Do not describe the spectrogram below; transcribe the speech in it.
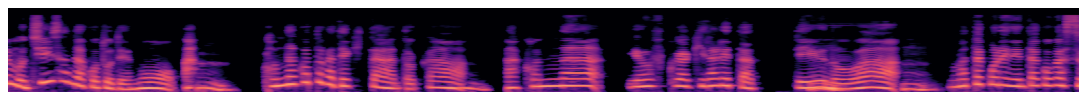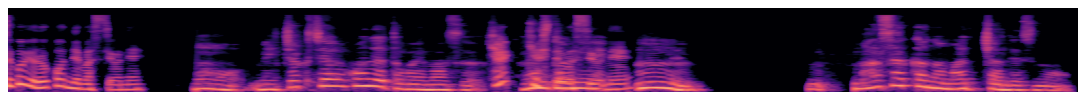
でも小さなことでも、あう、ん。こんなことができたとか、うんあ、こんな洋服が着られたっていうのは、うん。またこれネタ子がすごい喜んでますよね。もう、めちゃくちゃ喜んでると思います。キャッキャしてますよね。うん。まさかのまっちゃんですもん。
